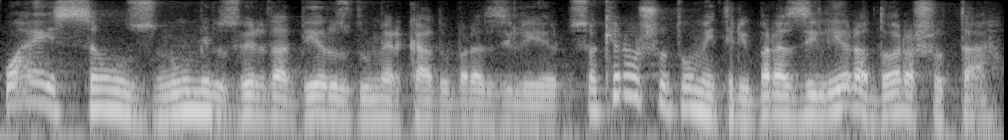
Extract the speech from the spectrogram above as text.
quais são os números verdadeiros do mercado brasileiro. Só que era um chutômetro, brasileiro adora chutar,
